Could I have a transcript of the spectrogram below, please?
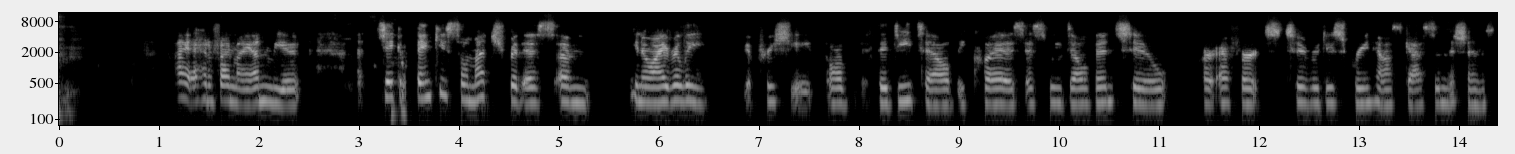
Hi, I had to find my unmute. Jacob, thank you so much for this. Um, you know, I really appreciate all the detail because as we delve into our efforts to reduce greenhouse gas emissions,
